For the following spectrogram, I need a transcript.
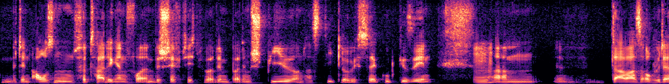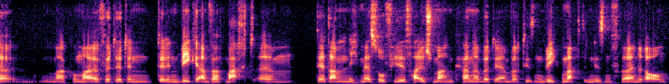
mit den Außenverteidigern vor allem beschäftigt bei dem, bei dem Spiel und hast die, glaube ich, sehr gut gesehen. Mhm. Ähm, da war es auch wieder Marco Mayhofer, der den, der den Weg einfach macht, ähm, der dann nicht mehr so viel falsch machen kann, aber der einfach diesen Weg macht in diesen freien Raum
